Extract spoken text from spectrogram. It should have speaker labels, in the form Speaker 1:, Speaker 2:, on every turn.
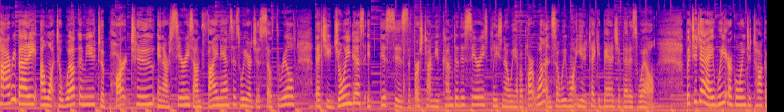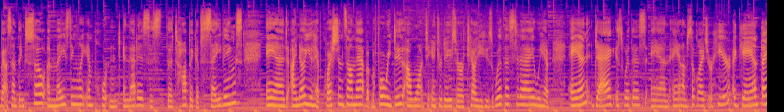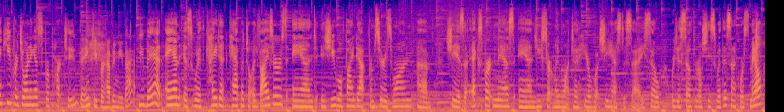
Speaker 1: Hi, everybody. I want to welcome you to part two in our series on finances. We are just so thrilled that you joined us. If this is the first time you've come to this series, please know we have a part one, so we want you to take advantage of that as well. But today we are going to talk about something so amazingly important, and that is this, the topic of savings. And I know you have questions on that, but before we do, I want to introduce or tell you who's with us today. We have Ann Dag is with us, and Ann, I'm so glad you're here again. Thank you for joining us for part two.
Speaker 2: Thank you for having me back.
Speaker 1: You bet. Anne is with Cadent Capital Advisors, and as you will find out from series one, um, she is an expert in this, and you certainly want to hear what she has to say. So we're just so thrilled she's with us. And of course, Mel,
